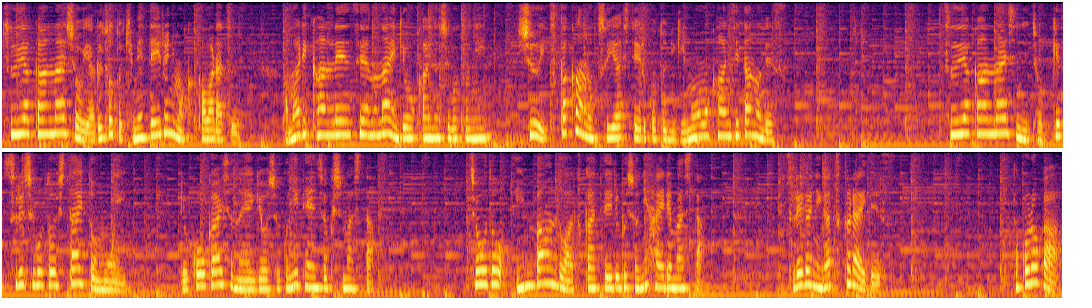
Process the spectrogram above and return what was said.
通訳案内所をやるぞと決めているにもかかわらずあまり関連性のない業界の仕事に週5日間を費やしていることに疑問を感じたのです。通訳案内士に直結する仕事をしたいと思い旅行会社の営業職に転職しました。ちょうどインバウンドを扱っている部署に入れました。それが2月くらいです。ところが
